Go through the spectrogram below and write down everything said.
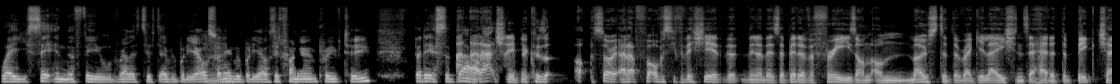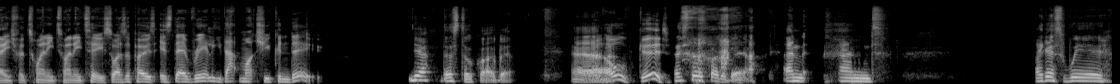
where you sit in the field relative to everybody else, mm. and everybody else is trying to improve too. But it's about and, actually because oh, sorry, and obviously for this year, you know, there's a bit of a freeze on on most of the regulations ahead of the big change for 2022. So I suppose is there really that much you can do? Yeah, there's still quite a bit. Uh, oh, good. There's still quite a bit, and and I guess we're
